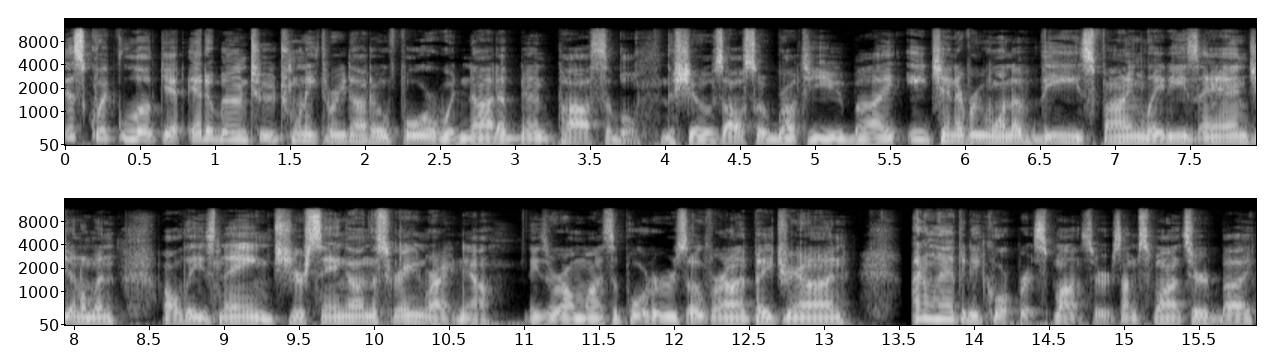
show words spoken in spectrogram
this quick look at Edubuntu 23.04 would not have been possible. The show is also brought to you by each and every one of these fine ladies and gentlemen. All these names you're seeing on the screen right now. These are all my supporters over on Patreon. I don't have any corporate sponsors. I'm sponsored by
